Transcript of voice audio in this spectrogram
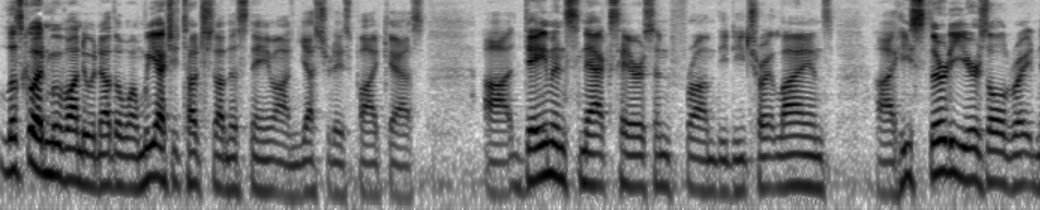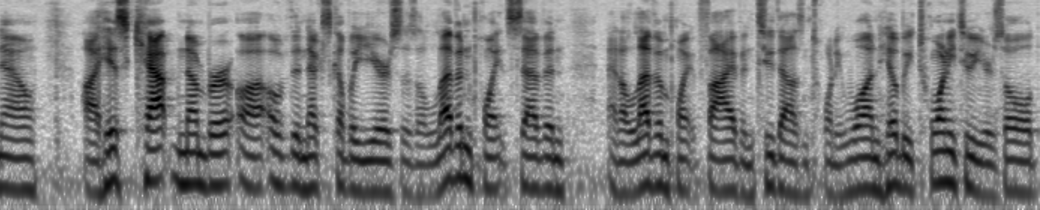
let's go ahead and move on to another one. We actually touched on this name on yesterday's podcast. Uh, Damon Snacks Harrison from the Detroit Lions. Uh, he's 30 years old right now. Uh, his cap number uh, over the next couple of years is 11.7 and 11.5 in 2021. He'll be 22 years old.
